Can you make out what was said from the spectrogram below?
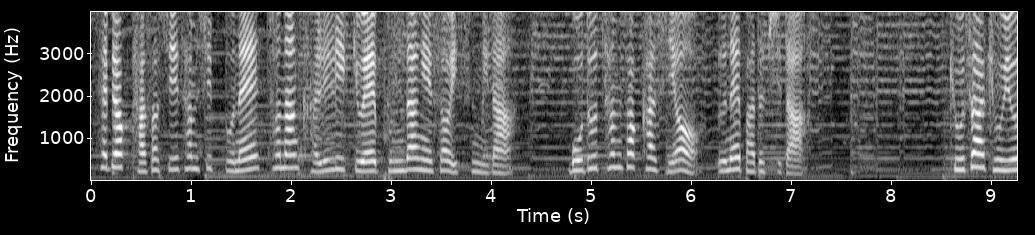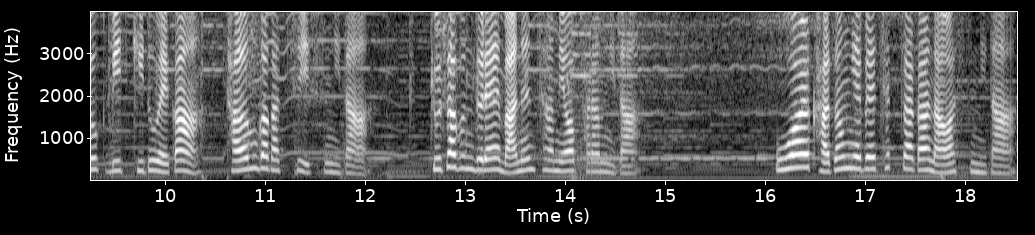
새벽 5시 30분에 천안 갈릴리 교회 본당에서 있습니다. 모두 참석하시어 은혜 받읍시다. 교사 교육 및 기도회가 다음과 같이 있습니다. 교사분들의 많은 참여 바랍니다. 5월 가정예배 책자가 나왔습니다.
